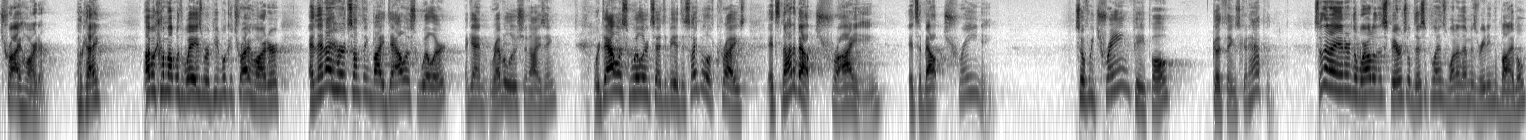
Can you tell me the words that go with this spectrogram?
try harder, okay? I would come up with ways where people could try harder, And then I heard something by Dallas Willard, again, revolutionizing, where Dallas Willard said to be a disciple of Christ, it's not about trying, it's about training. So if we train people, good things can happen. So then I entered the world of the spiritual disciplines. One of them is reading the Bible.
